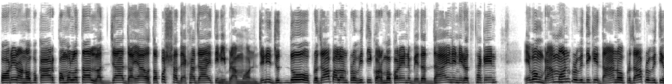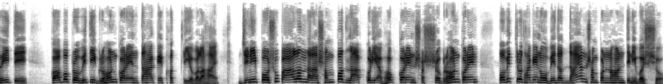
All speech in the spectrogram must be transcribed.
পরের অনপকার, কমলতা, লজ্জা, দয়া ও তপস্যা দেখা যায় তিনি ব্রাহ্মণ। যিনি যুদ্ধ ও প্রজাপালন প্রভৃতি কর্ম করেন, বেদধ্যায়নে নিরত থাকেন এবং ব্রাহ্মণ প্রভৃতিকে দান ও প্রজা প্রভৃতি হইতে কব প্রভৃতি গ্রহণ করেন, তাহাকে ক্ষত্রিয় বলা হয়। যিনি পশুপালন দ্বারা সম্পদ লাভ করিয়া ভোগ করেন, শস্য গ্রহণ করেন, পবিত্র থাকেন ও বেদধ্যায়ন সম্পন্ন হন, তিনি বৈশ্য।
